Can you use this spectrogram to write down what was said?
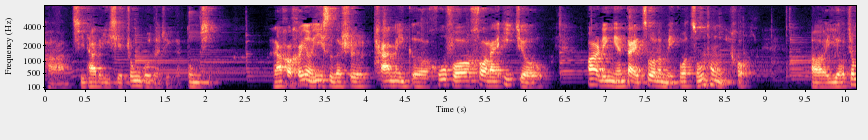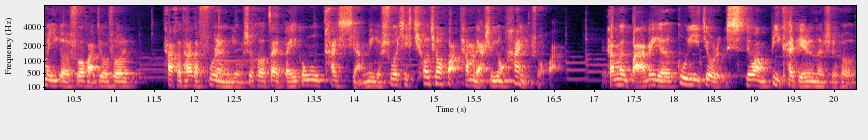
啊其他的一些中国的这个东西。然后很有意思的是，他那个胡佛后来一九二零年代做了美国总统以后。呃，有这么一个说法，就是说他和他的夫人有时候在白宫，他想那个说一些悄悄话，他们俩是用汉语说话。他们把那个故意就是希望避开别人的时候，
